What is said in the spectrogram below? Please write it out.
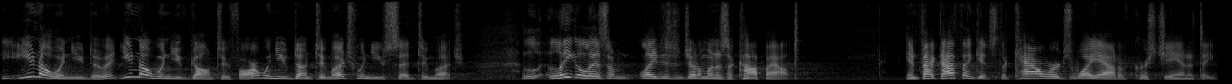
You know when you do it. You know when you've gone too far, when you've done too much, when you've said too much. L- legalism, ladies and gentlemen, is a cop out. In fact, I think it's the coward's way out of Christianity.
